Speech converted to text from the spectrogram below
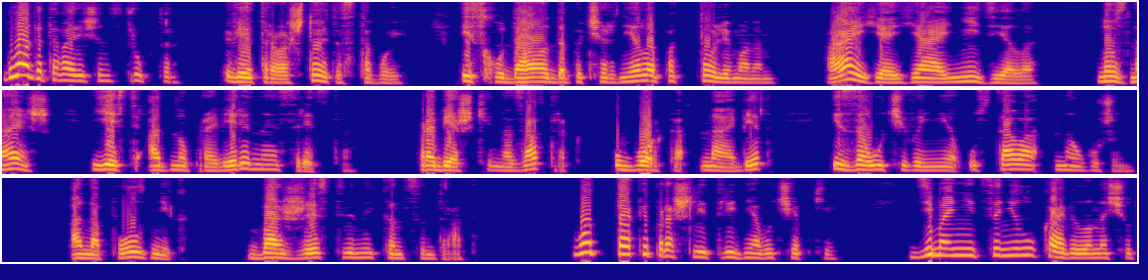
«Благо, товарищ инструктор!» «Ветрова, что это с тобой?» Исхудала да почернела под Толеманом. Ай-яй-яй, не дело. Но знаешь, есть одно проверенное средство. Пробежки на завтрак, уборка на обед и заучивание устава на ужин. А на полдник – божественный концентрат. Вот так и прошли три дня в учебке. Демоница не лукавила насчет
